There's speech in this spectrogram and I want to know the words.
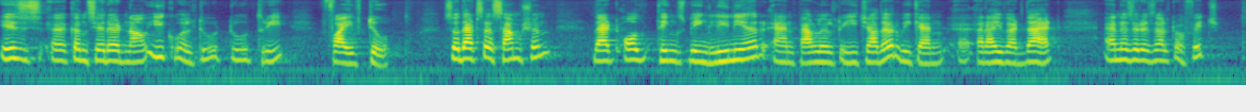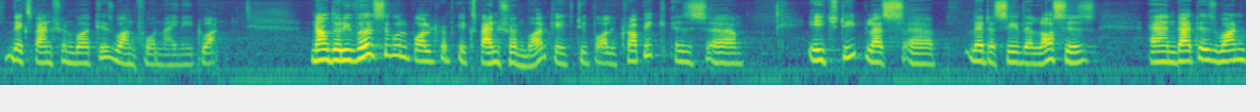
is uh, considered now equal to 2352. So, that is assumption that all things being linear and parallel to each other, we can uh, arrive at that and as a result of which the expansion work is 14981. Now, the reversible polytropic expansion work H t polytropic is uh, H t plus uh, let us say the losses and that is 1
